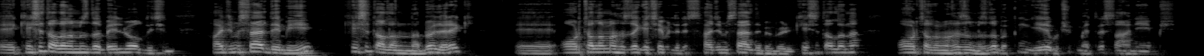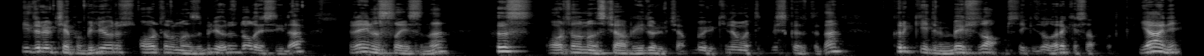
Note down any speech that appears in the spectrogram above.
E, kesit alanımız da belli olduğu için hacimsel debiyi kesit alanına bölerek e, ortalama hıza geçebiliriz. Hacimsel debi bölü kesit alanı. Ortalama hızımız da bakın 7,5 metre saniyeymiş. Hidrolik çapı biliyoruz. Ortalama hızı biliyoruz. Dolayısıyla Reynolds sayısını hız ortalama hız çarpı hidrolik çap bölü kinematik viskoziteden 47.568 olarak hesapladık. Yani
